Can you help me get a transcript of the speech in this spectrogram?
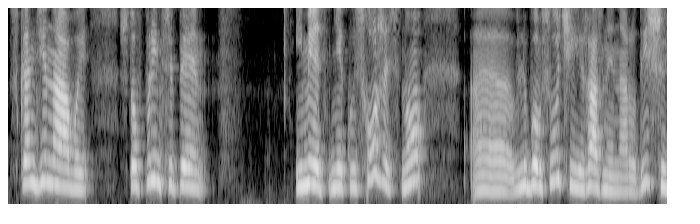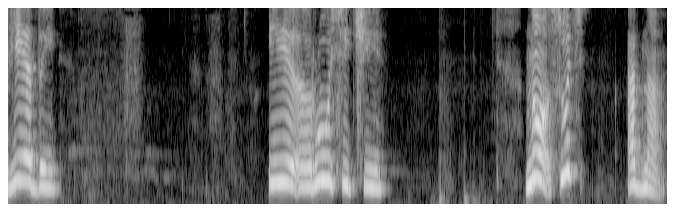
скандинавы, что, в принципе, имеет некую схожесть, но э, в любом случае разные народы. И шведы, и русичи. Но суть одна.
